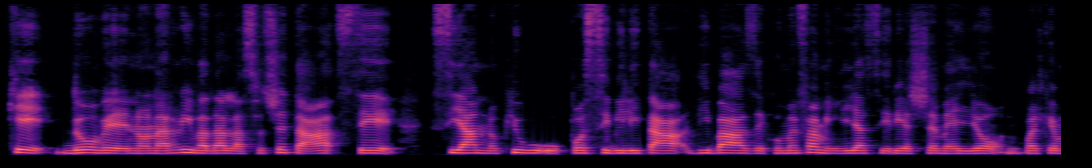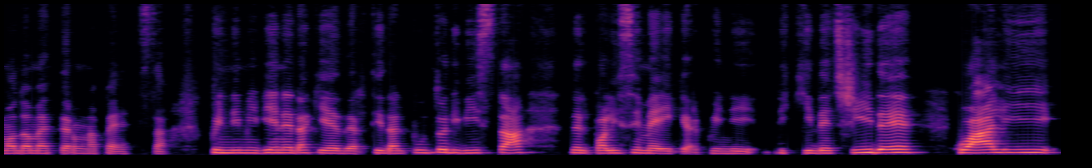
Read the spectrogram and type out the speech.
che dove non arriva dalla società, se si hanno più possibilità di base come famiglia, si riesce meglio in qualche modo a mettere una pezza. Quindi mi viene da chiederti dal punto di vista del policy maker, quindi di chi decide quali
